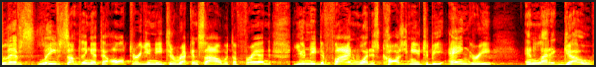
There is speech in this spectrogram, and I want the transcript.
live, leave something at the altar. You need to reconcile with a friend. You need to find what is causing you to be angry and let it go.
